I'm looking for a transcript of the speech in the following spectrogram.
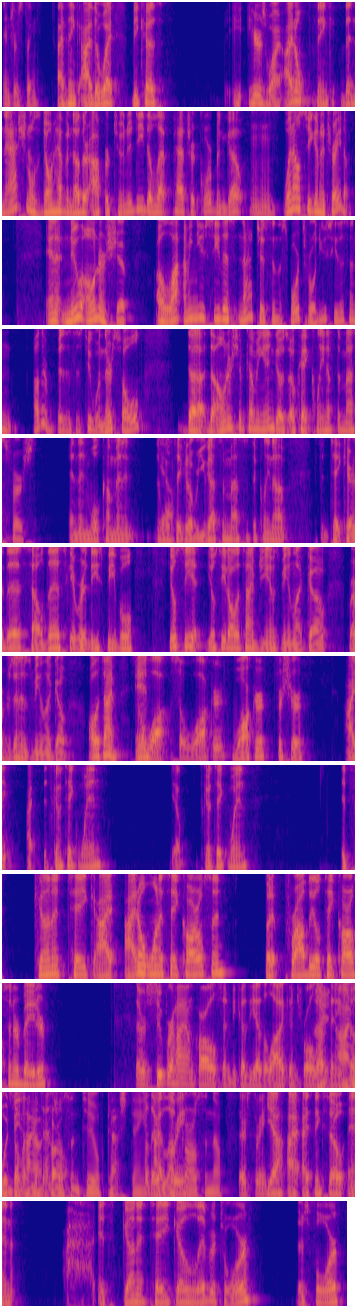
Interesting. I think either way because here's why. I don't think the Nationals don't have another opportunity to let Patrick Corbin go. Mm-hmm. When else are you going to trade him? And at new ownership, a lot. I mean, you see this not just in the sports world. You see this in other businesses too. When they're sold, the the ownership coming in goes, okay, clean up the mess first, and then we'll come in and then Yeah. we'll take it over. You got some messes to clean up. Take care of this, sell this, get rid of these people. You'll see it. You'll see it all the time. GMs being let go, representatives being let go all the time. So and Wa- so Walker, Walker for sure. I, I it's gonna take Winn. yep. It's gonna take Winn. It's gonna take I I don't want to say Carlson, but it probably will take Carlson or Bader. They're super high on Carlson because he has a lot of control left and he's I shown would so be much high potential. on Carlson too. Gosh dang So it. I there's love three. Carlson though. There's three. Yeah, I, I think so. And it's gonna take a Liberatore. There's four.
